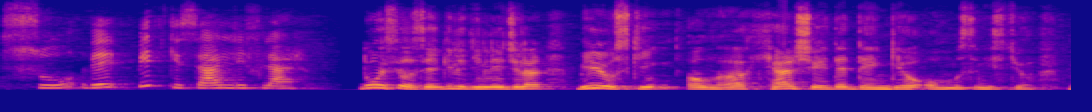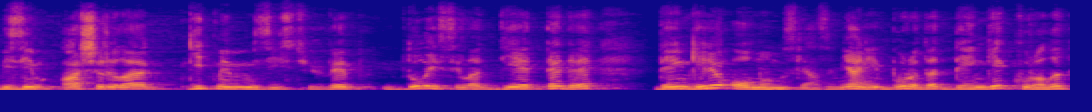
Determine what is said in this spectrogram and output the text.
su ve bitkisel lifler. Dolayısıyla sevgili dinleyiciler biliyoruz ki Allah her şeyde denge olmasını istiyor. Bizim aşırılığa gitmememizi istiyor ve dolayısıyla diyette de dengeli olmamız lazım. Yani burada denge kuralı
